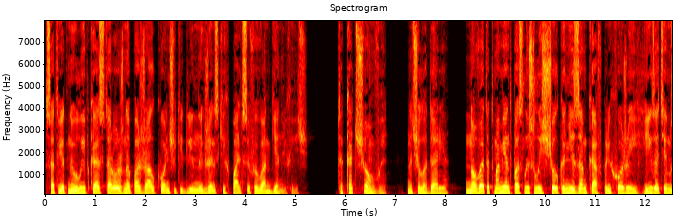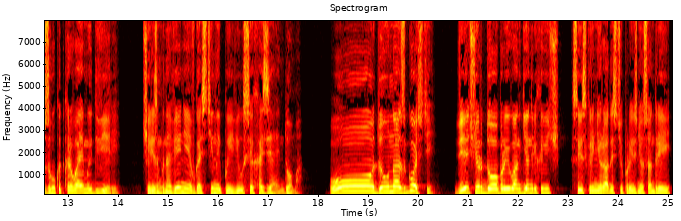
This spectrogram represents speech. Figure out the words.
С ответной улыбкой осторожно пожал кончики длинных женских пальцев Иван Генрихович. «Так о чем вы?» — начала Дарья, но в этот момент послышалось щелканье замка в прихожей и затем звук открываемой двери. Через мгновение в гостиной появился хозяин дома. «О, да у нас гости! Вечер добрый, Иван Генрихович!» с искренней радостью произнес Андрей.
